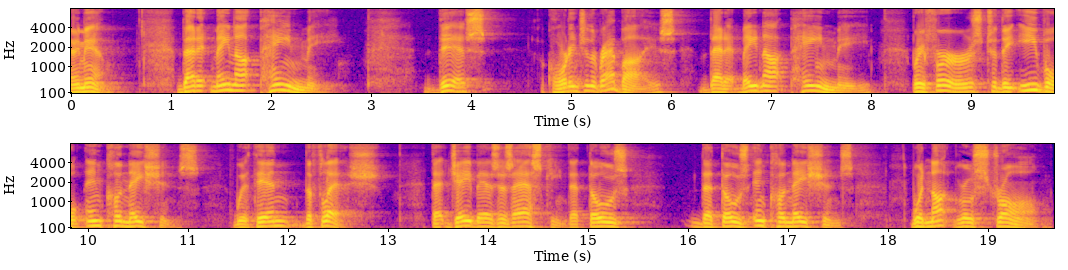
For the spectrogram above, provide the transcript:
Amen. That it may not pain me. This, according to the rabbis, that it may not pain me refers to the evil inclinations within the flesh that Jabez is asking that those that those inclinations would not grow strong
